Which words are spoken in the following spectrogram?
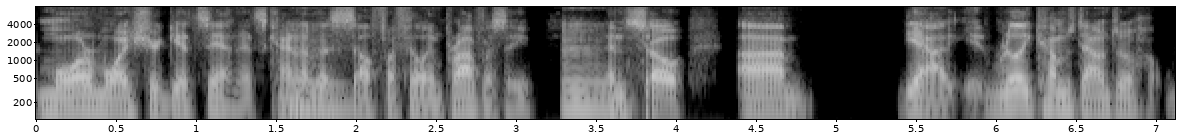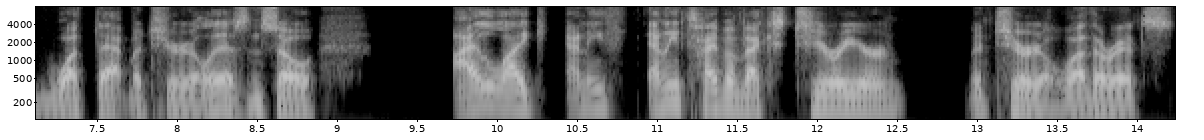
more moisture gets in it's kind mm. of a mm. self-fulfilling prophecy mm. and so um yeah it really comes down to what that material is and so I like any any type of exterior material, whether it's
